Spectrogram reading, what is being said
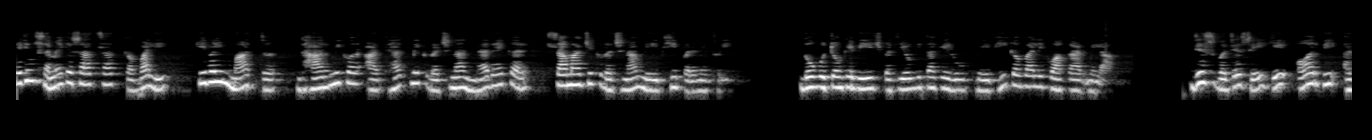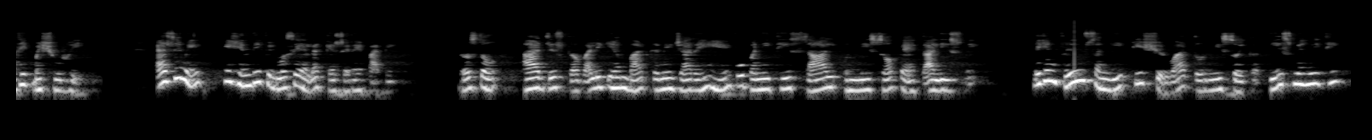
लेकिन समय के साथ साथ कव्वाली केवल मात्र धार्मिक और आध्यात्मिक रचना न रहकर सामाजिक रचना में भी परिणित हुई। दो गुटों के बीच प्रतियोगिता के रूप में भी कव्वाली को आकार मिला, जिस वजह से ये और भी अधिक मशहूर हुई। ऐसे में ये हिंदी फ़िल्मों से अलग कैसे रह पाती? दोस्तों, आज जिस कव्वाली की हम बात करने जा रहे हैं, वो बनी थी साल 1945 में। लेकिन फ़िल्म संगीत की शुरुआत तो उन्नीस सौ इकतीस में हुई थी।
